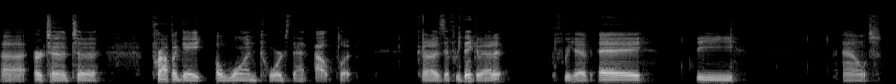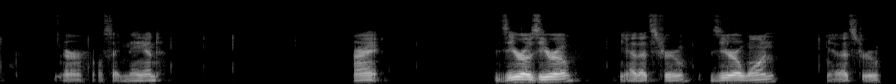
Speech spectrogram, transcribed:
uh, or to, to propagate a one towards that output. Because if we think about it, if we have A, B, out, or I'll say NAND, all right, zero, zero, yeah, that's true. Zero, one, yeah, that's true.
